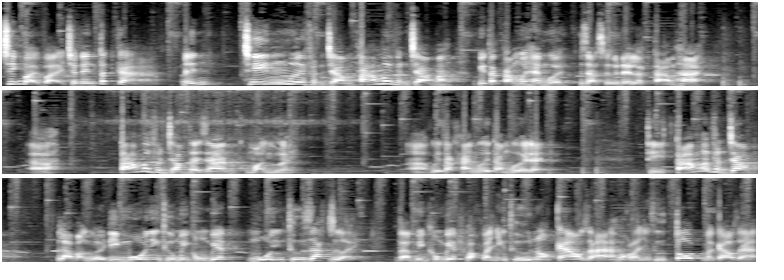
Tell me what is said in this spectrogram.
Chính bởi vậy cho nên tất cả đến 90 phần trăm 80 phần trăm quy tắc 80 20 cứ giả sử đây là 82 à 80 phần trăm thời gian của mọi người à, quy tắc 20 80 đấy thì 80 phần trăm là mọi người đi mua những thứ mình không biết mua những thứ rác rưởi và mình không biết hoặc là những thứ nó cao giá hoặc là những thứ tốt mà cao giá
